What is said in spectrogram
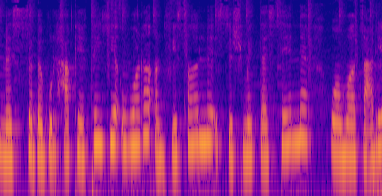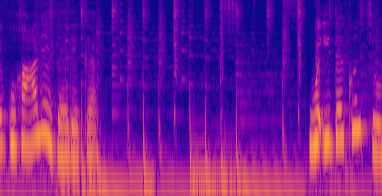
ما السبب الحقيقي وراء انفصال سوشميتا سين وما تعليقها على ذلك؟ وإذا كنتم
